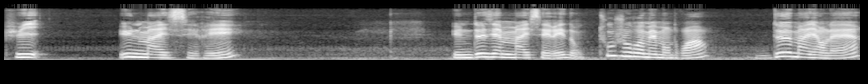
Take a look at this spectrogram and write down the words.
Puis une maille serrée. Une deuxième maille serrée, donc toujours au même endroit. Deux mailles en l'air.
